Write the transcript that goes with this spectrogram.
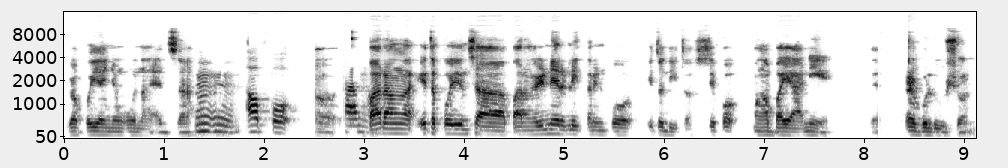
Diba po yan yung unang EDSA? Mm Opo. Uh, Parang ito po yun sa, parang rinirelate na rin po ito dito. Kasi po, mga bayani eh. Revolution.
